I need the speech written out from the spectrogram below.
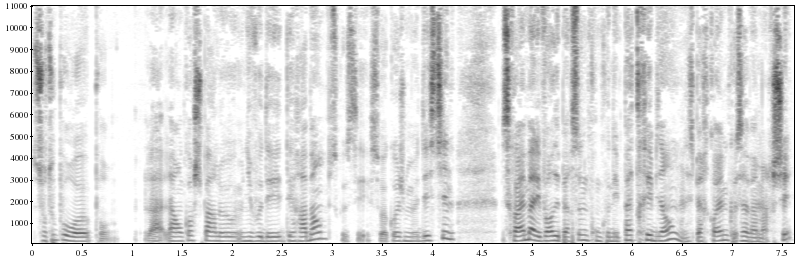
surtout pour là, là encore je parle au niveau des, des rabbins, puisque c'est ce à quoi je me destine, c'est quand même aller voir des personnes qu'on connaît pas très bien, on espère quand même que ça va marcher.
